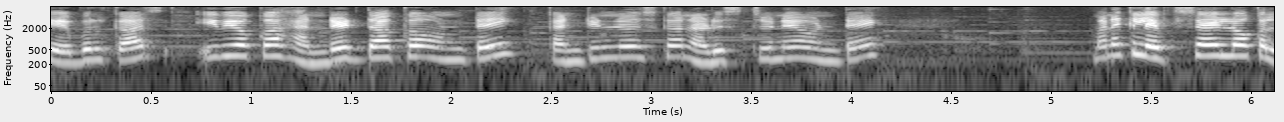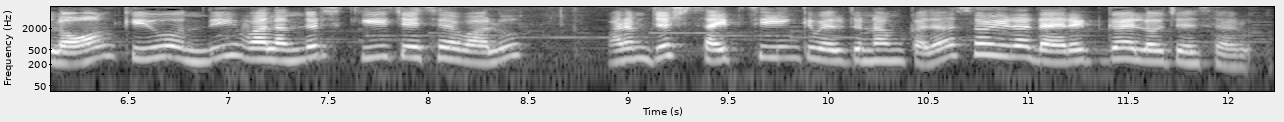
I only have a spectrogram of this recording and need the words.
కేబుల్ కార్స్ ఇవి ఒక హండ్రెడ్ దాకా ఉంటాయి కంటిన్యూస్గా నడుస్తూనే ఉంటాయి. మనకి లెఫ్ట్ సైడ్లో ఒక లాంగ్ క్యూ ఉంది వాళ్ళందరూ స్కీ చేసేవాళ్ళు. మనం జస్ట్ సైట్ సీయింగ్కి వెళ్తున్నాం కదా సో ఇలా డైరెక్ట్గా ఎలో చేశారు.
